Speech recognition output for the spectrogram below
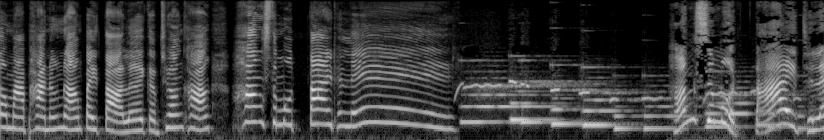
เรามาพาน้องๆไปต่อเลยกับช่วงของห้องสมุดใต้ทะเล ห้องสมุดใต้ทะเล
